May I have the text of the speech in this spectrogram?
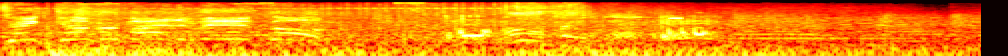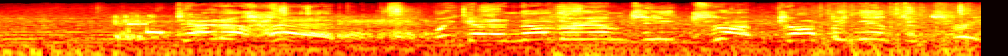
Take cover by the vehicle! Moving. Dead ahead! We got another MG truck dropping infantry!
